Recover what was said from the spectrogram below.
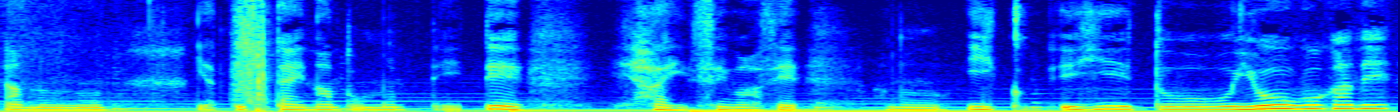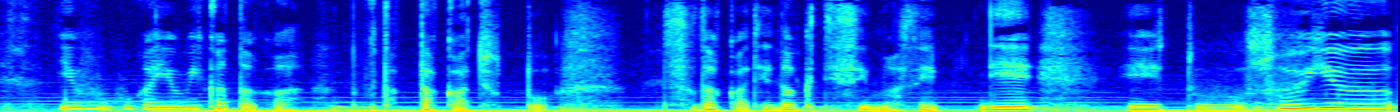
あのー、やっていきたいなと思っていてはいすいませんあのいいえー、と用語がね用語が読み方がどうだったかちょっと定かでなくてすいません。でえっ、ー、とそういう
